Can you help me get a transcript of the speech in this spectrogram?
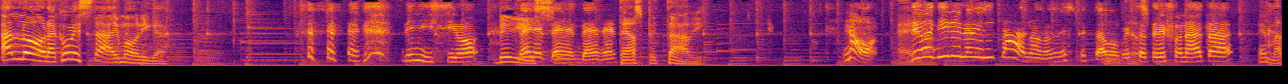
Allora, come stai Monica? Benissimo. Benissimo. Bene, bene, bene. Te aspettavi? No, Eh, devo no. dire la verità, no, non mi aspettavo Non questa aspetti. telefonata. Eh, ma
